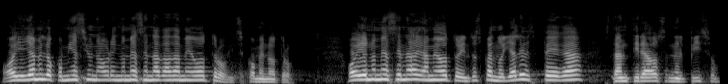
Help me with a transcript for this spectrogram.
oye, ya me lo comí hace una hora y no me hace nada, dame otro, y se comen otro. Oye, no me hace nada, dame otro. Y entonces cuando ya les pega, están tirados en el piso,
